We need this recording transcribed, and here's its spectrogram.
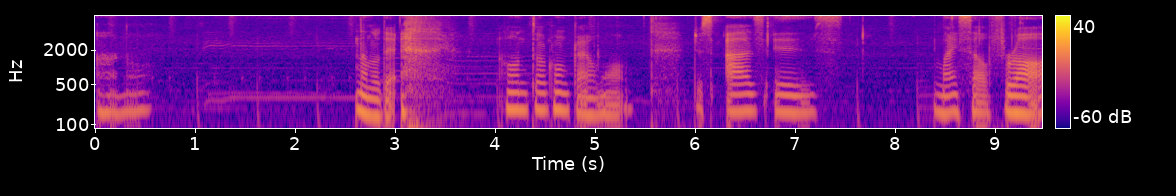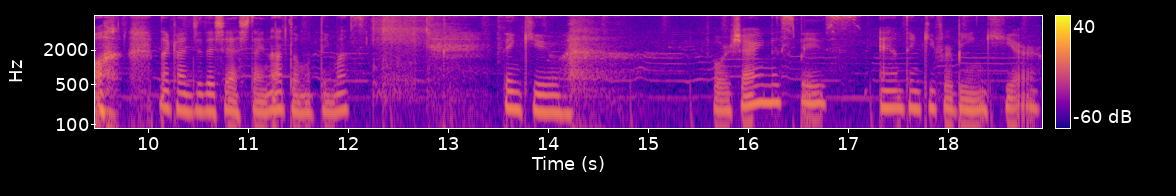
あのなので 本当今回はもう just as is myself raw な感じでシェアしたいなと思っています。Thank you. For sharing this space and thank you for being here、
